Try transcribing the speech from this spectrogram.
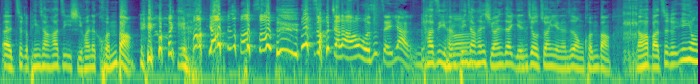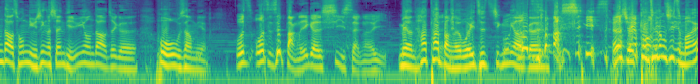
呃这个平常他自己喜欢的捆绑，讲的好像我是怎样？他自己很哦平常很喜欢在研究钻研的这种捆绑，然后把这个运用到从女性的身体运用到这个货物上面。我只我只是绑了一个细绳而已，没有，他他绑了我一只精妙，跟绑细绳，我就觉得，看这东西怎么？么哎、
